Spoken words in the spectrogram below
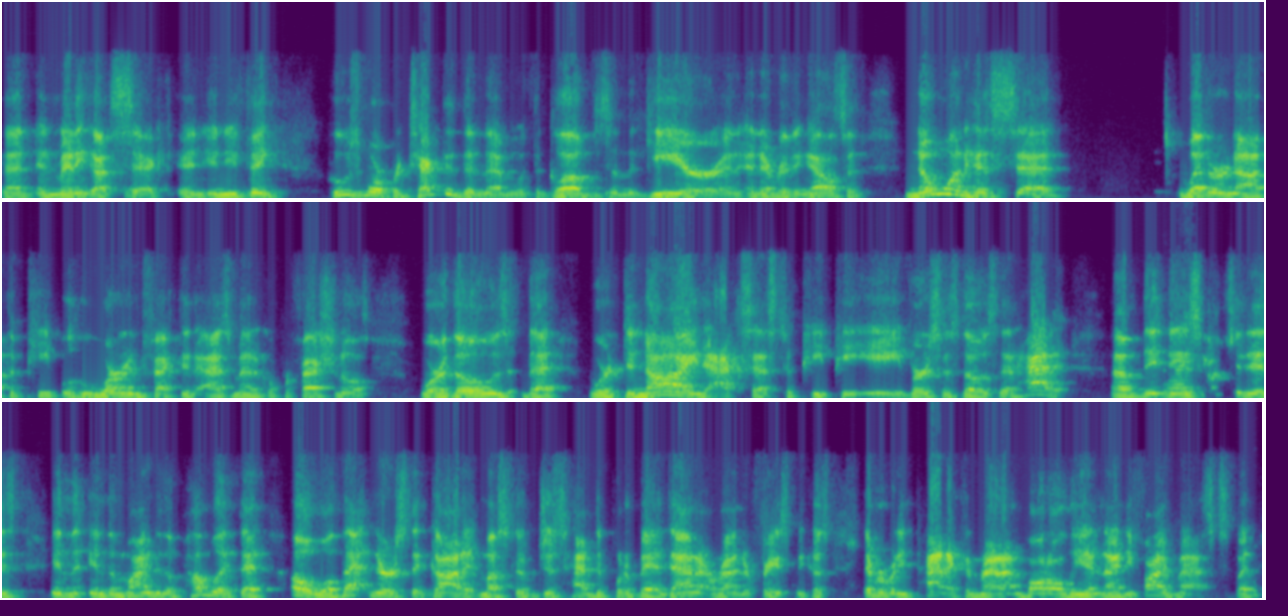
and and many got sick and and you think who's more protected than them with the gloves and the gear and, and everything else and no one has said whether or not the people who were infected as medical professionals were those that were denied access to PPE versus those that had it. Um, the, right. the, assumption is in the in the mind of the public that oh well that nurse that got it must have just had to put a bandana around her face because everybody panicked and ran out and bought all the N95 masks. But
